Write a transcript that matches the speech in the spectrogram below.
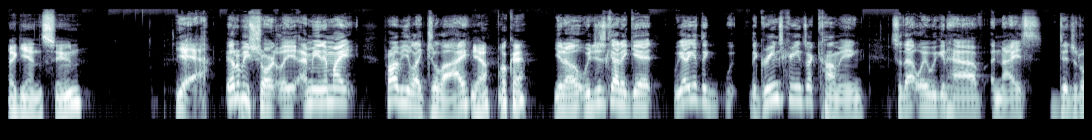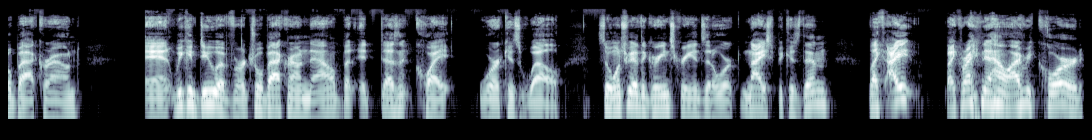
again soon? Yeah, it'll be shortly. I mean, it might probably be like July. Yeah. Okay. You know, we just got to get we got to get the the green screens are coming, so that way we can have a nice digital background, and we can do a virtual background now, but it doesn't quite work as well. So once we have the green screens, it'll work nice because then, like I like right now, I record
